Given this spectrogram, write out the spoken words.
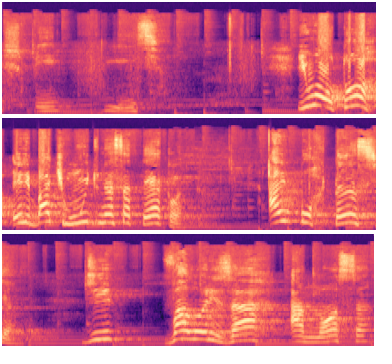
experiência. E o autor, ele bate muito nessa tecla a importância de valorizar a nossa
